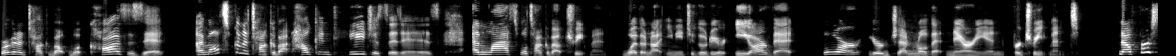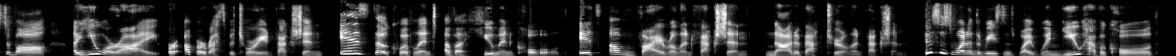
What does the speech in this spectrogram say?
We're going to talk about what causes it. I'm also going to talk about how contagious it is. And last, we'll talk about treatment, whether or not you need to go to your ER vet or your general veterinarian for treatment. Now, first of all, a URI or upper respiratory infection is the equivalent of a human cold. It's a viral infection, not a bacterial infection. This is one of the reasons why when you have a cold,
